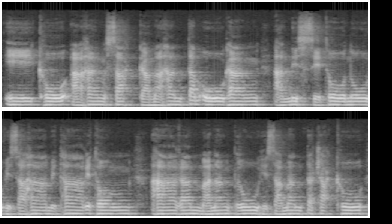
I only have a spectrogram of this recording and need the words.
Eko ahang sakka mahantam ogang anissito no visahamitharitong aram manang pruhi samanta chakko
